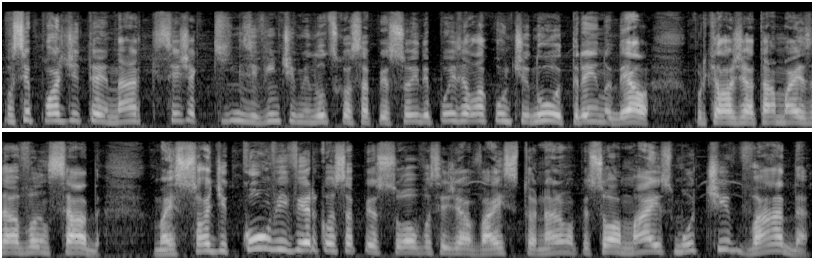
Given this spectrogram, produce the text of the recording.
Você pode treinar que seja 15, 20 minutos com essa pessoa e depois ela continua o treino dela, porque ela já está mais avançada. Mas só de conviver com essa pessoa você já vai se tornar uma pessoa mais motivada.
